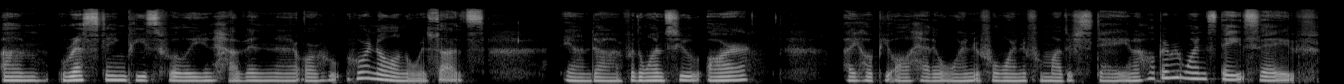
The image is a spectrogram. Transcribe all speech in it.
um, resting peacefully in heaven uh, or who, who are no longer with us. And uh, for the ones who are, I hope you all had a wonderful, wonderful Mother's Day, and I hope everyone stayed safe.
